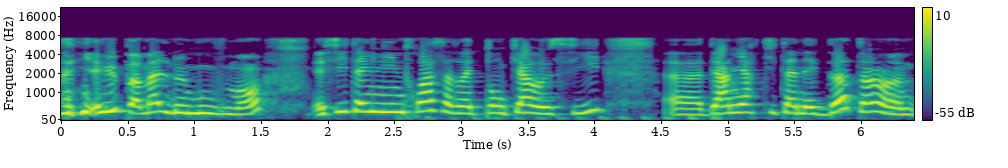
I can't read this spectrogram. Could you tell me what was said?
il y a eu pas mal de mouvements. Et si tu as une ligne 3, ça doit être ton cas aussi. dernière petite anecdote, hein,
